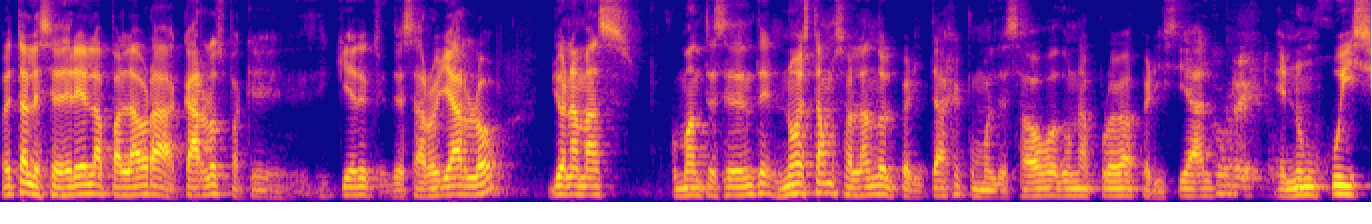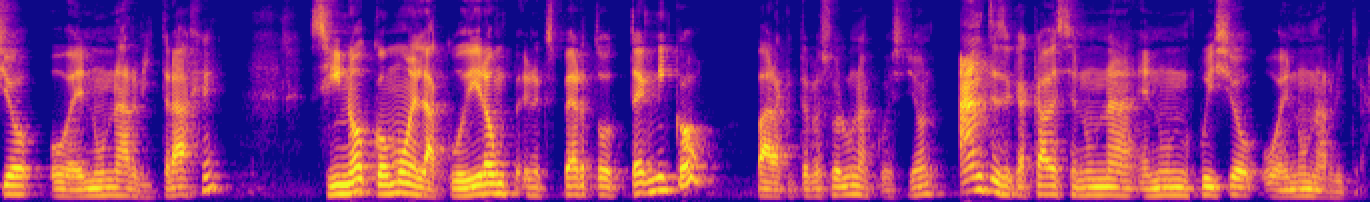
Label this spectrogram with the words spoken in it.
Ahorita le cederé la palabra a Carlos para que si quiere desarrollarlo. Yo nada más como antecedente, no estamos hablando del peritaje como el desahogo de una prueba pericial Correcto. en un juicio o en un arbitraje, sino como el acudir a un experto técnico para que te resuelva una cuestión antes de que acabes en, una, en un juicio o en un arbitraje.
